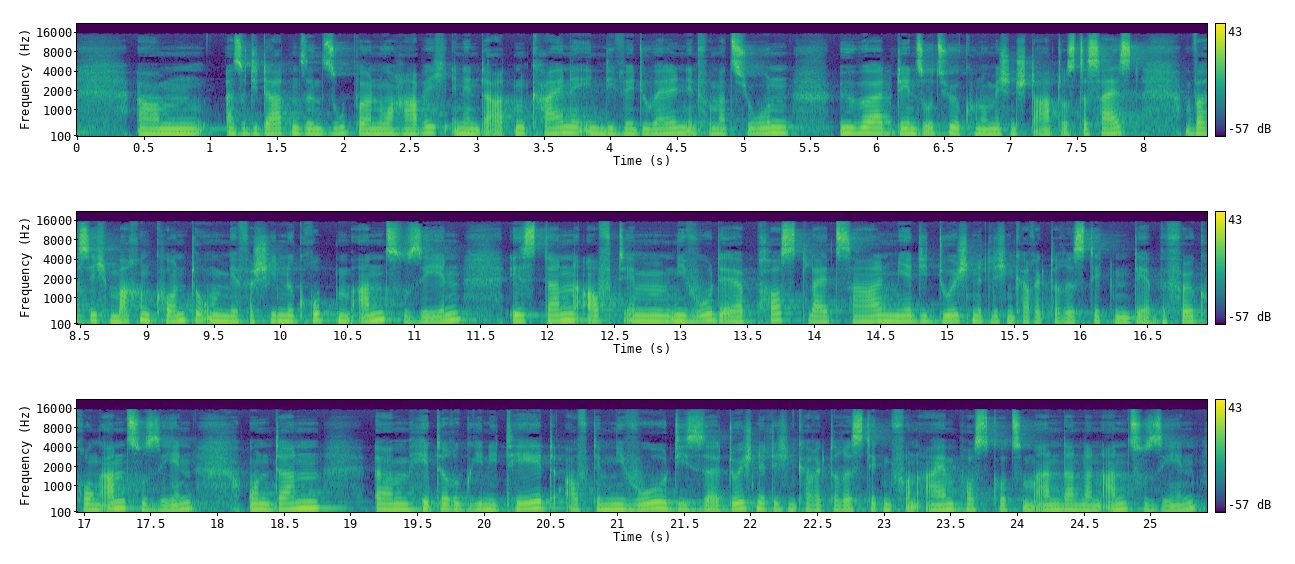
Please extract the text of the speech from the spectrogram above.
Ähm, also die Daten sind super, nur habe ich in den Daten keine individuellen Informationen über den sozioökonomischen Status. Das heißt, was ich machen konnte, um mir verschiedene Gruppen anzusehen, ist dann auf dem Niveau der Postleitzahlen mir die durchschnittlichen Charakteristiken der Bevölkerung anzusehen und dann ähm, Heterogenität auf dem Niveau dieser durchschnittlichen Charakteristiken von einem Postcode zum anderen dann anzusehen.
